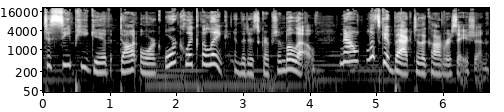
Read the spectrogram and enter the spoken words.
to cpgive.org or click the link in the description below. Now, let's get back to the conversation.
